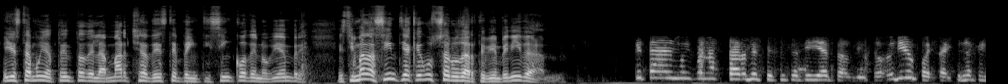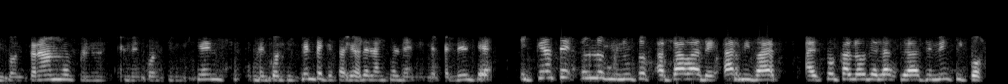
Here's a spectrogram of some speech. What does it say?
Ella está muy atenta de la marcha de este 25 de noviembre. Estimada Cintia, qué gusto saludarte. Bienvenida. ¿Qué tal? Muy buenas tardes, Jesús Atilla, tu auditorio. Pues aquí nos encontramos en, el contingente, en el contingente que salió del Ángel de la Independencia y que hace unos minutos acaba de arribar al Zócalo de la Ciudad de México.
